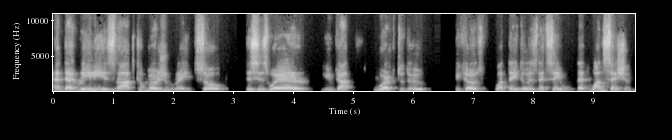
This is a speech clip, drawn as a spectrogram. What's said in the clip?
and that really is not conversion rate. So this is where you've got work to do because what they do is let's say that one session,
